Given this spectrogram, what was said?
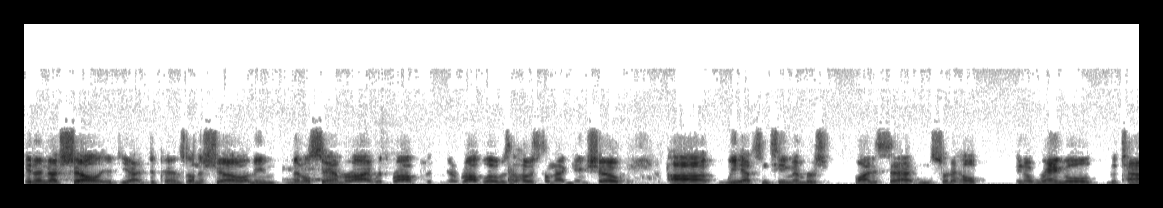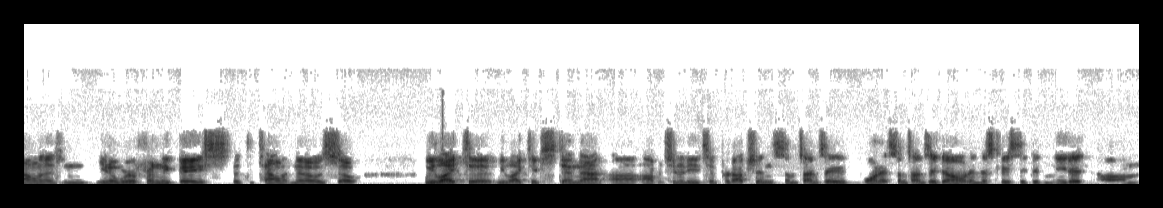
in a nutshell, it, yeah, it depends on the show. I mean, Mental Samurai with Rob, you know, Rob Lowe was the host on that game show. Uh, we had some team members fly to set and sort of help, you know, wrangle the talent. And you know, we're a friendly face that the talent knows. So we like to we like to extend that uh, opportunity to productions. Sometimes they want it, sometimes they don't. In this case, they didn't need it. Um,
